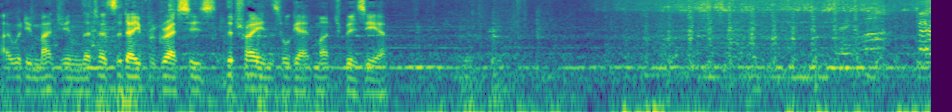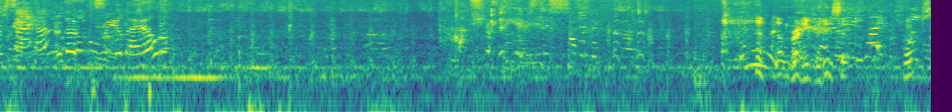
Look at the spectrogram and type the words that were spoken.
I would imagine that as the day progresses, the trains will get much busier. Local real ale. Not very good, is it? Oops.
